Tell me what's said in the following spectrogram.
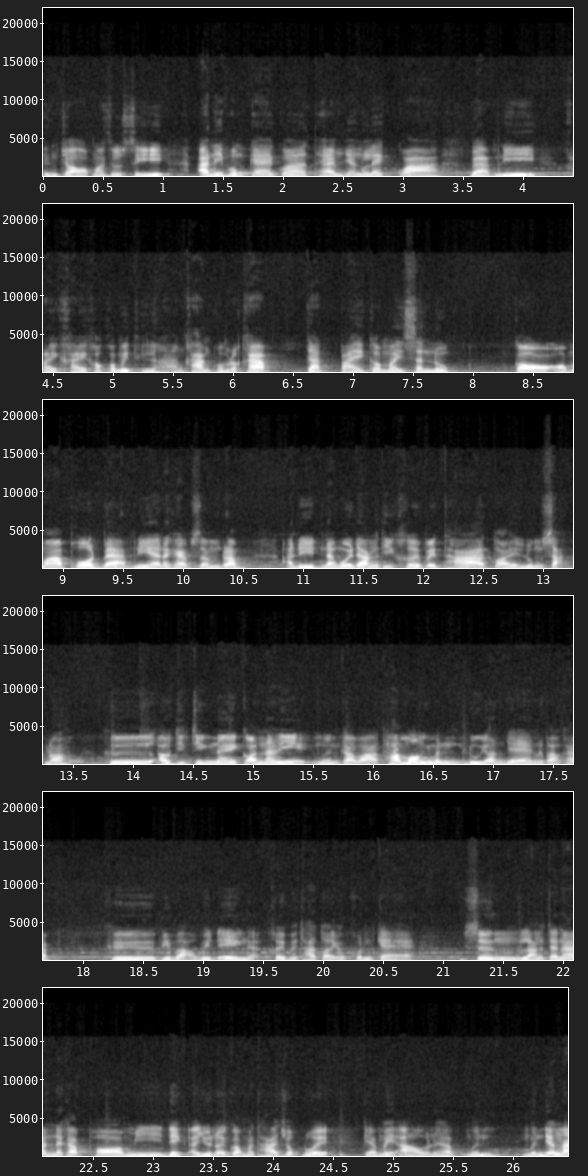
ถึงจะออกมาสูสี อันนี้ผมแก่กว่าแถมยังเล็กกว่าแบบนี้ ใครๆเขาก็ไม่ถือหางข้างผมหรอกครับ จัดไปก็ไม่สนุก ก็ออกมาโพสต์แบบนี้นะครับสำหรับอดีตนักมวยดังที่เคยไปท้าต่อยลุงศักดิ์เนาะคือเอาจริง ๆ ในก่อนหน้านี้เหมือนกับว่าถ้ามองนี่มันดูย้อนแย้งหรือเปล่าครับ คือพี่บ่าววิทย์เองเนี่ยเคยไปท้าต่อยกับคนแก่ ซึ่งหลังจากนั้นนะครับพอมีเด็กอายุน้อยกว่ามาท้าชกด้วย แกไม่เอานะครับเหมือนเหมือนยังไง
